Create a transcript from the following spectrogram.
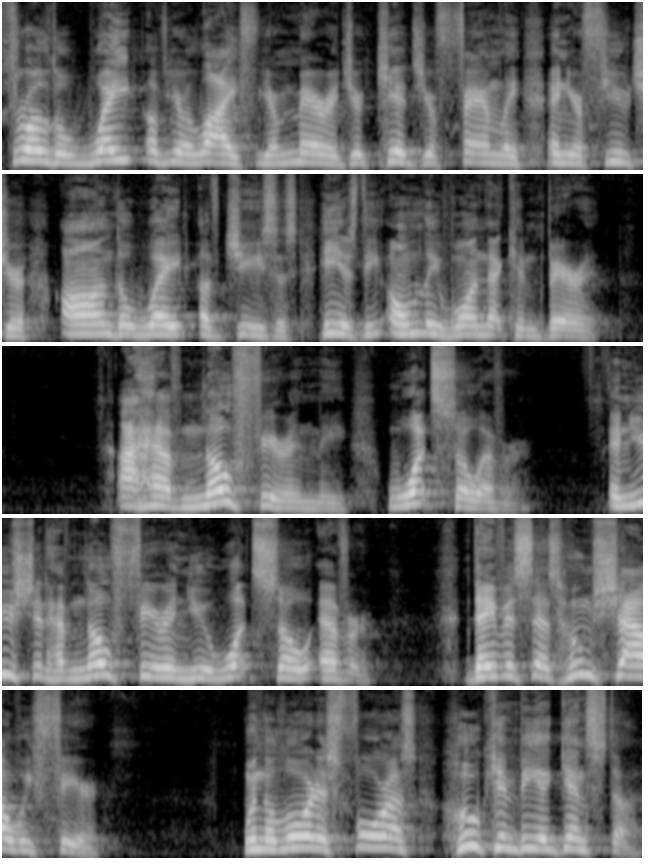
Throw the weight of your life, your marriage, your kids, your family, and your future on the weight of Jesus. He is the only one that can bear it. I have no fear in me whatsoever. And you should have no fear in you whatsoever. David says, Whom shall we fear? When the Lord is for us, who can be against us?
